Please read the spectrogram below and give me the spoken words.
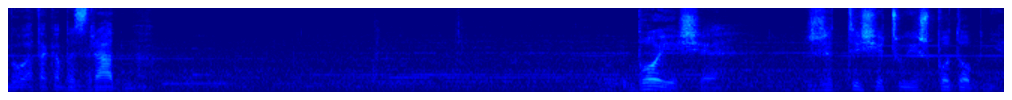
Była taka bezradna. Boję się, że ty się czujesz podobnie.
